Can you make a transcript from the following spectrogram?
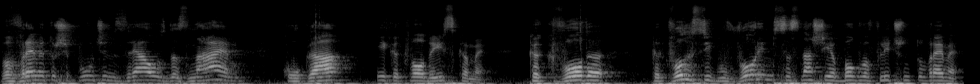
Във времето ще получим зрялост да знаем кога и какво да искаме. Какво да, какво да си говорим с нашия Бог в личното време.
